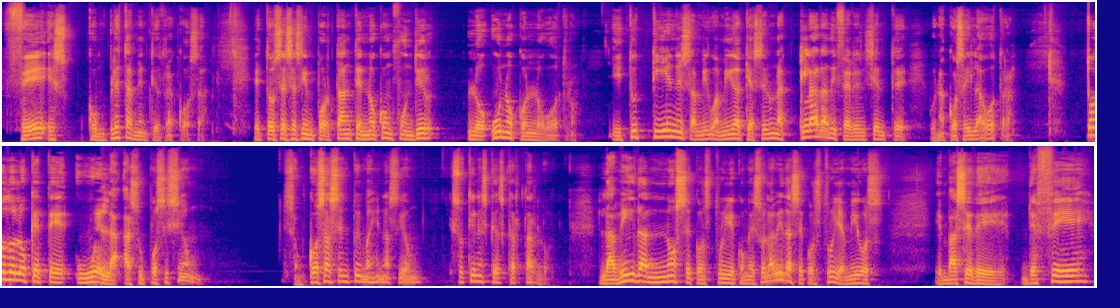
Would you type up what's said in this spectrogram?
Fe es completamente otra cosa. Entonces es importante no confundir lo uno con lo otro. Y tú tienes, amigo, amiga, que hacer una clara diferencia entre una cosa y la otra. Todo lo que te huela a suposición son cosas en tu imaginación, eso tienes que descartarlo. La vida no se construye con eso, la vida se construye, amigos, en base de, fe,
